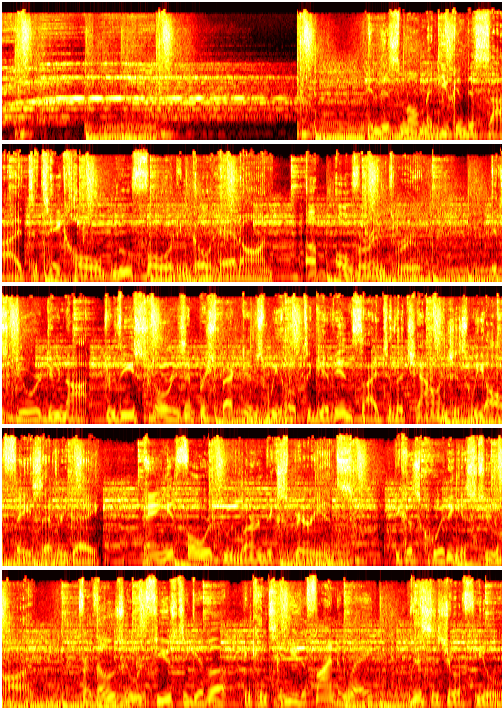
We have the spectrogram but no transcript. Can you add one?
In this moment, you can decide to take hold, move forward, and go head on, up, over, and through. It's do or do not. Through these stories and perspectives, we hope to give insight to the challenges we all face every day, paying it forward through learned experience. Because quitting is too hard. For those who refuse to give up and continue to find a way, this is your fuel.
